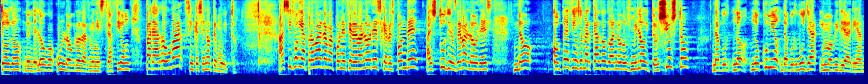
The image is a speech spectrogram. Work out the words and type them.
Todo, dende logo, un logro da Administración para roubar sin que se note moito. Así foi aprobada unha ponencia de valores que responde a estudios de valores do con precios de mercado do ano 2008, xusto na no, no cumio da burbulla inmobiliaria.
